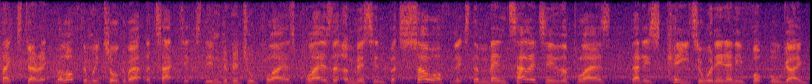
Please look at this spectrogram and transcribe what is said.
Thanks, Derek. Well, often we talk about the tactics, the individual players, players that are missing, but so often it's the mentality of the players that is key to winning any football game.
